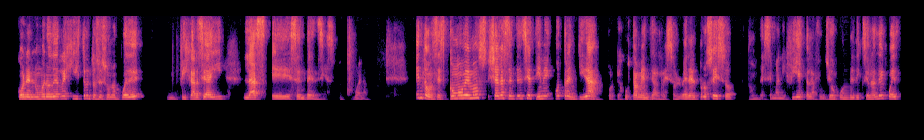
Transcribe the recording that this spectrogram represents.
con el número de registro, entonces uno puede fijarse ahí las eh, sentencias. Bueno, entonces, como vemos, ya la sentencia tiene otra entidad, porque justamente al resolver el proceso, donde se manifiesta la función jurisdiccional del juez,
